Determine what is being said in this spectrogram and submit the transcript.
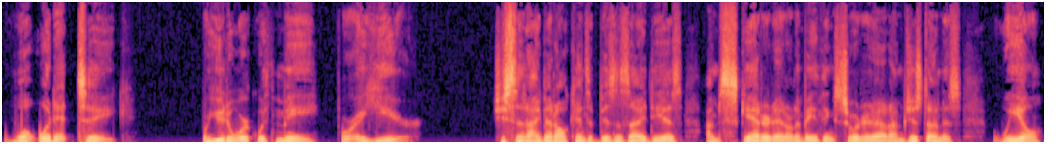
What would it take for you to work with me for a year? She said, I've got all kinds of business ideas. I'm scattered. I don't have anything sorted out. I'm just on this wheel,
